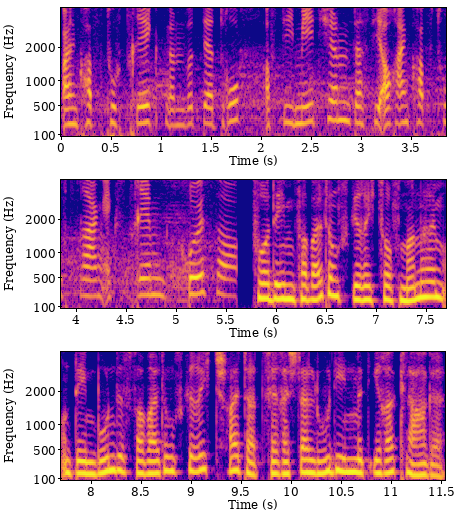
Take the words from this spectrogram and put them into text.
ein Kopftuch trägt, dann wird der Druck auf die Mädchen, dass sie auch ein Kopftuch tragen, extrem größer. Vor dem Verwaltungsgerichtshof Mannheim und dem Bundesverwaltungsgericht scheitert Fereshta Ludin mit ihrer Klage.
